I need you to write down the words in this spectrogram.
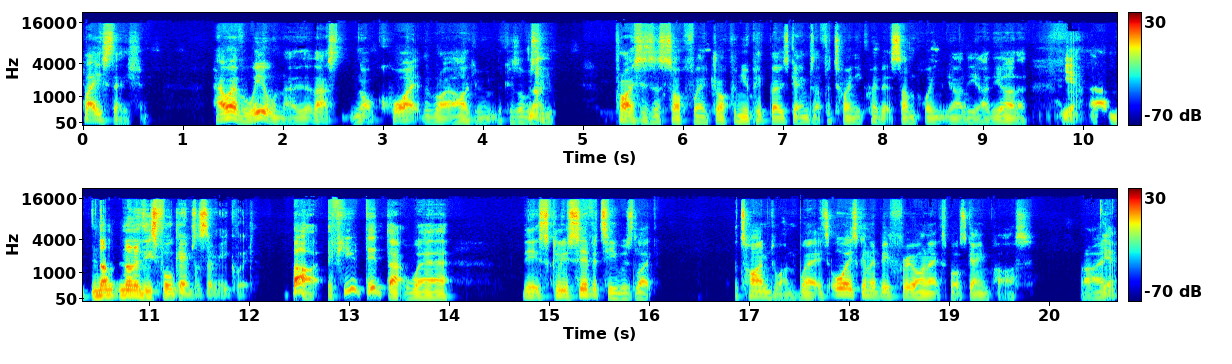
PlayStation. However, we all know that that's not quite the right argument because obviously prices of software drop and you pick those games up for 20 quid at some point, yada, yada, yada. Yeah. Um, none none of these four games are seventy quid. But if you did that where the exclusivity was like a timed one, where it's always going to be free on Xbox Game Pass, right? Yeah.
